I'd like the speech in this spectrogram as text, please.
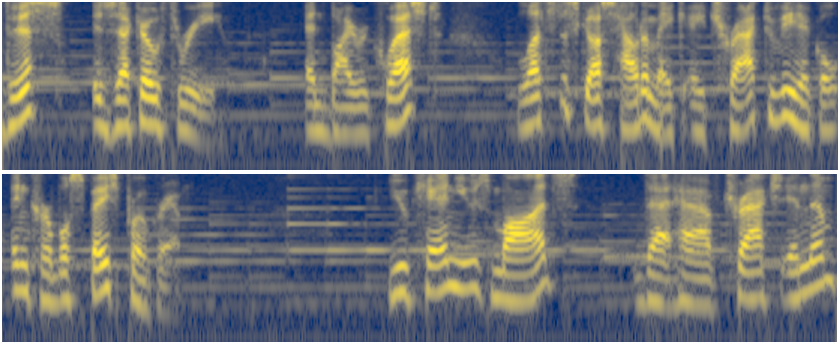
This is Echo 3, and by request, let's discuss how to make a tracked vehicle in Kerbal Space Program. You can use mods that have tracks in them,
